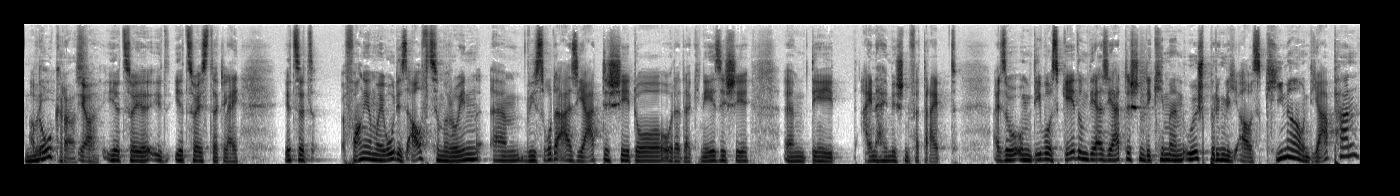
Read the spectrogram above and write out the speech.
Noch krasser? Ja, ich, ich erzähl's dir gleich. Jetzt halt, fange ich mal an, das aufzurollen, ähm, wieso der asiatische da oder der chinesische ähm, die Einheimischen vertreibt. Also um die, wo es geht, um die asiatischen, die kommen ursprünglich aus China und Japan.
